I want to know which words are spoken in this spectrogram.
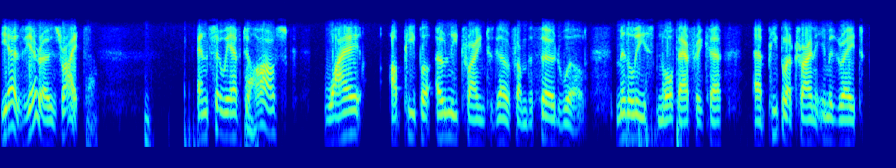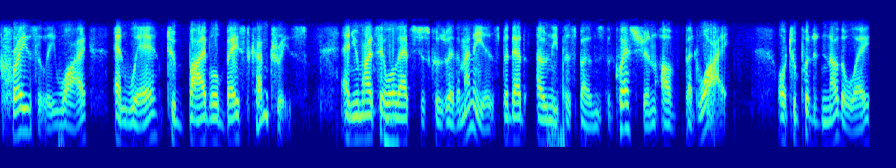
Yeah, zero is right. Yeah. And so we have to ask why are people only trying to go from the third world, Middle East, North Africa? Uh, people are trying to immigrate crazily. Why and where? To Bible based countries. And you might say, well, that's just because where the money is. But that only postpones the question of, but why? Or to put it another way,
